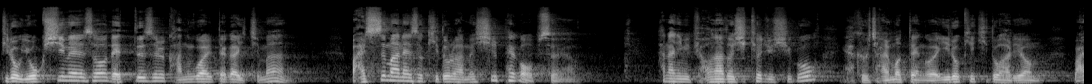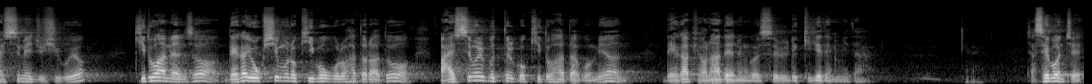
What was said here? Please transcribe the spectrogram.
비록 욕심에서 내 뜻을 간구할 때가 있지만 말씀 안에서 기도를 하면 실패가 없어요. 하나님이 변화도 시켜주시고 야 그거 잘못된 거야 이렇게 기도하렴 말씀해 주시고요. 기도하면서 내가 욕심으로 기복으로 하더라도 말씀을 붙들고 기도하다 보면 내가 변화되는 것을 느끼게 됩니다. 자, 세 번째.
